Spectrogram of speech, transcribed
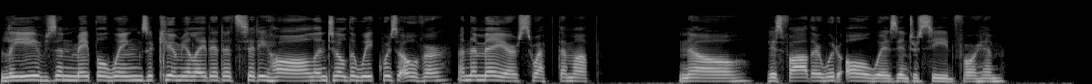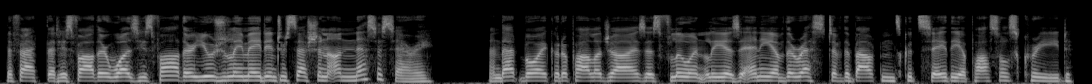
Leaves and maple wings accumulated at City Hall until the week was over and the mayor swept them up. No, his father would always intercede for him. The fact that his father was his father usually made intercession unnecessary, and that boy could apologize as fluently as any of the rest of the Boughtons could say the Apostles' Creed.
